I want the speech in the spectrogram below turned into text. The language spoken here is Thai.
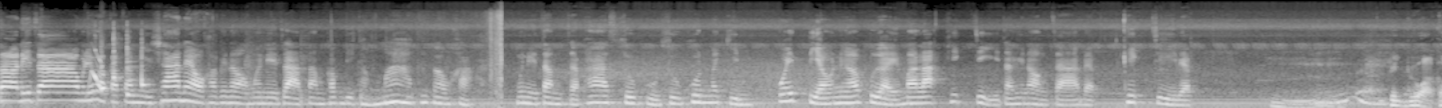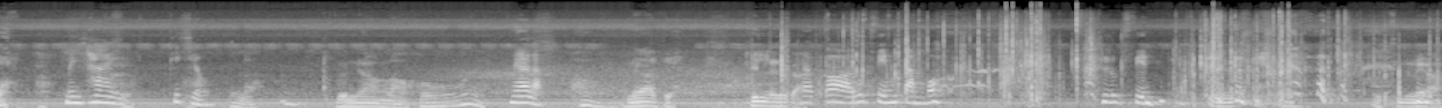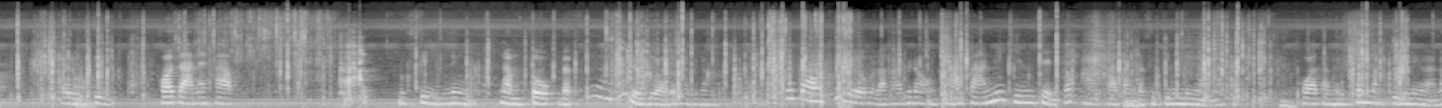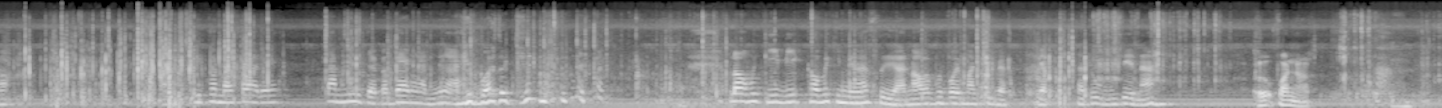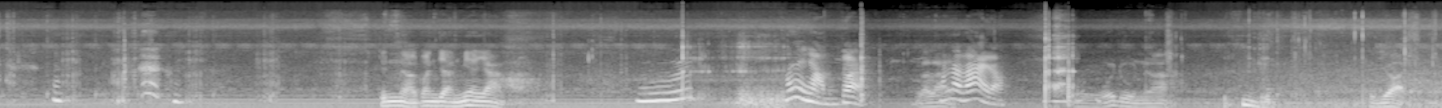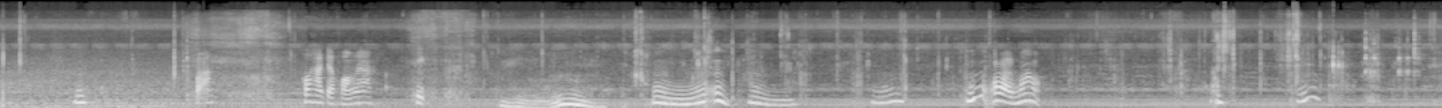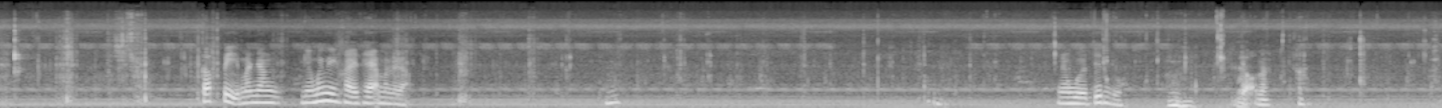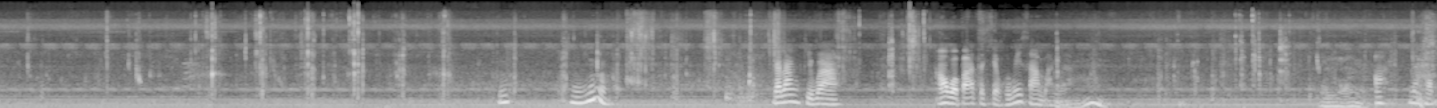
สวัสดีจ้าวันนี้พบกับตามีชาแนลค่ะพี่น้องมือนี้จ้าตำกับดีกับมากคือเราค่ะมือนี้ตำจะพาซูผูซูพุ่นมากินก๋วยเตี๋ยวเนื้อเปื่อยมาละพริกจีจ้าพี่น้องจ้าแบบพริกจีแบบพริกหยวกก็ไม่ใช่พี่เขียวเหรอดูเนื้อของเราโอ้ยเนื้อเหรอเนื้อสิกินเลยดีกว่าแล้วก็ลูกชิ้นจัมโบ้ลูกชิ้นกินกินเนื้อ เออลูกชิ้นขอจานนะครับ ลูกชิ้นหนึ่งนำโตกแบบเดือดๆเลยค่ะพี่น้องคือเกาคือเดิมเหรอคะพี่น้องคะสานี่กินเสร็จก็พาคาตังกับสิกินเนื้อนะคะ เพราะว่าทำเป็นคนมากินเนื้อเนาะอะมีคนมาแซ่เด้ตั้มนี่จะกระแบ่งกันเนื้อให้ผัวจะกินลองเมื่อกี้บิ๊กเขาไม่กินเนื้อเสือเนาะเป็นคนบอยมากินแบบแบบสะดุ้งจริงนะ เออฟันหัก กินเนื้อก่อนยานเมียย่างอืมมันจะหยำจ้ะละลามันยละลายเหรอโอ้ยดูเนื้อสุดยอดปะเขาหักจากของเนี่ยผิกอื้อหืออืมอืมอืมอืมอืมอร่อยมาก อืม กะปิมันยังยังไม่มีใครแทะมันเลยอะอืมยังเวอร์จินอยู่เจาะมาอะอืมอืมกระลังกี่บาทเอาปลาปลาตะเกียบเขามีสามอันนะร้อนๆอะนะครับ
